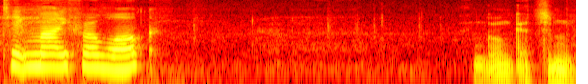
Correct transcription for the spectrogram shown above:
take Molly for a walk. I'm going to get some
